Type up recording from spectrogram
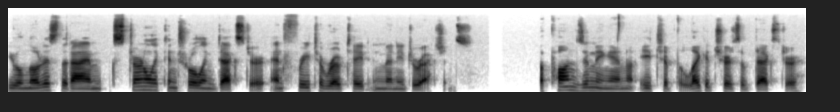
You will notice that I am externally controlling Dextre and free to rotate in many directions. Upon zooming in on each of the ligatures of Dextre,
